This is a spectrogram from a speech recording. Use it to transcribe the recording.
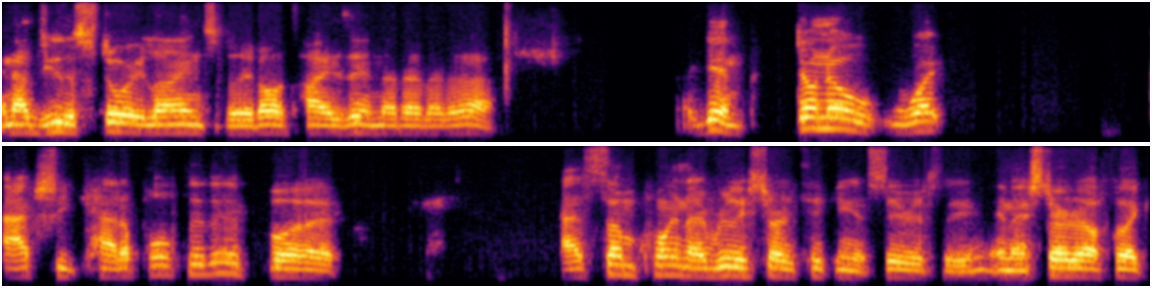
And I'll do the storyline so it all ties in. Da, da, da, da. Again, don't know what actually catapulted it, but at some point I really started taking it seriously. And I started off like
